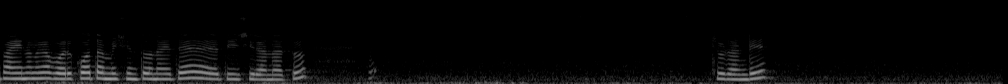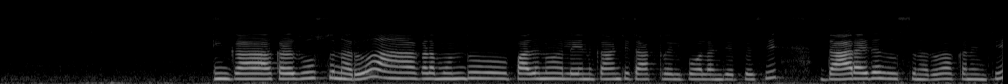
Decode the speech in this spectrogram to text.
ఫైనల్గా వరి కోత మిషన్తోనైతే తీసిరు అన్నట్టు చూడండి. ఇంకా అక్కడ చూస్తున్నారు. అక్కడ ముందు పదను లేని కాంచి ట్రాక్టర్ వెళ్ళిపోవాలని చెప్పేసి దారి అయితే చూస్తున్నారు అక్కడ నుంచి.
